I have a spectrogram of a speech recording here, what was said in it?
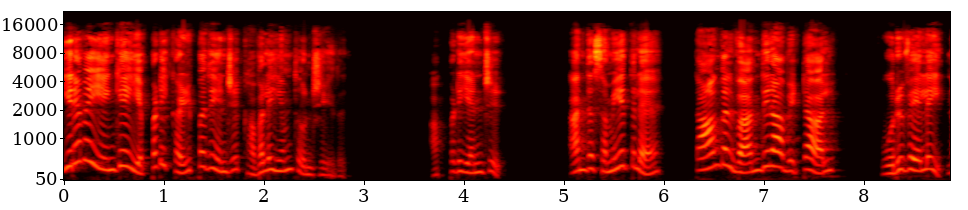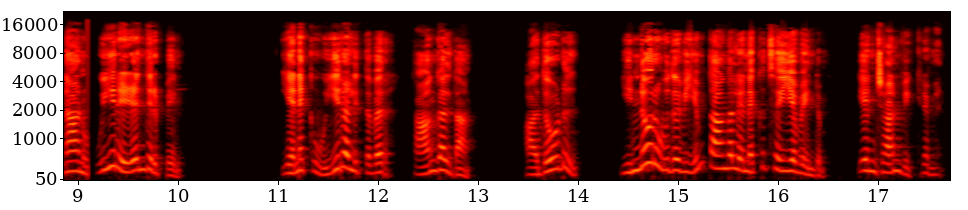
இரவை எங்கே எப்படி கழிப்பது என்று கவலையும் தோன்றியது. அப்படியன்று அந்த சமயத்தில் தாங்கள் வந்திராவிட்டால் ஒருவேளை நான் உயிர் இழந்திருப்பேன் எனக்கு உயிரளித்தவர் தாங்கள்தான். அதோடு இன்னொரு உதவியும் தாங்கள் எனக்கு செய்ய வேண்டும் என்றான் விக்ரமன்.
